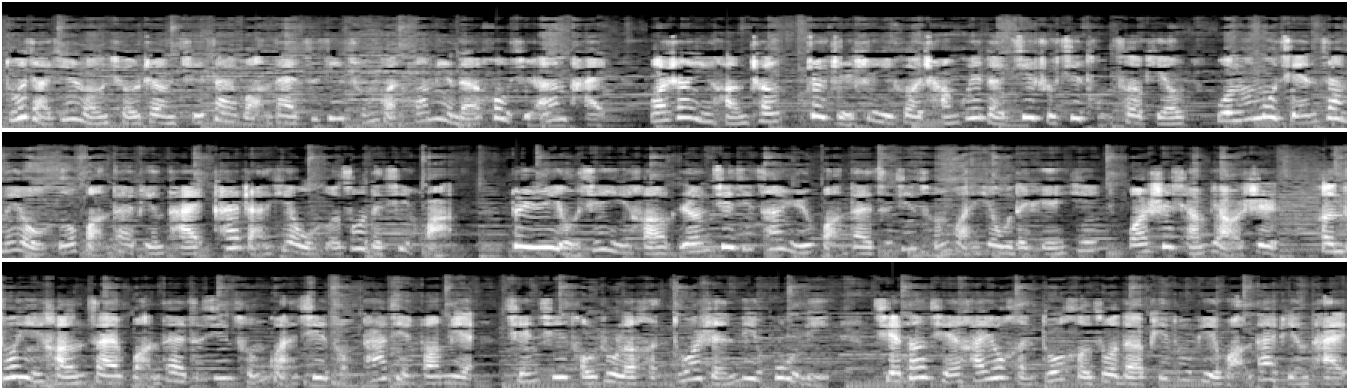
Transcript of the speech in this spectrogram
独角金融求证其在网贷资金存管方面的后续安排。网商银行称，这只是一个常规的技术系统测评，我们目前暂没有和网贷平台开展业务合作的计划。对于有些银行仍积极参与网贷资金存管业务的原因，王世强表示，很多银行在网贷资金存管系统搭建方面前期投入了很多人力物力，且当前还有很多合作的 P2P 网贷平台，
